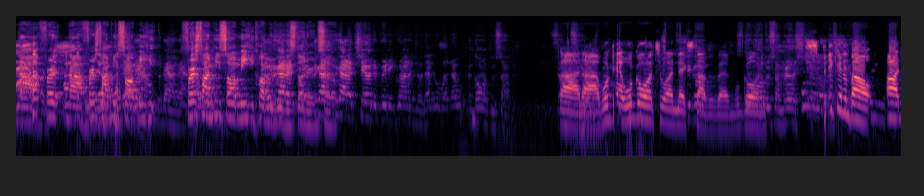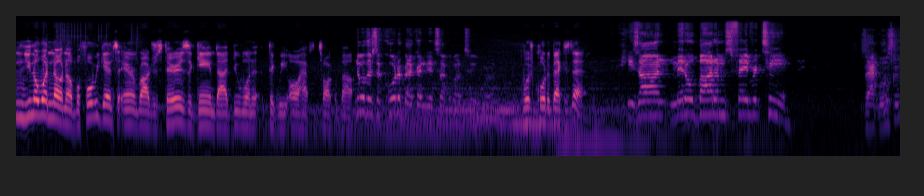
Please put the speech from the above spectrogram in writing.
Nah, first, nah, first time he saw me, he, Put that down. first time he saw me, he called No, me we Ruben gotta, Stutter. we gotta, So we gotta chill the Brittney Griner though. That go, that, we're going through something. nah, nah. We'll get we'll go on to our next gonna- topic, man. We'll We're go going on. through some real shit. bro. Let's Speaking about, uh, you know what? No, no. Before we get into Aaron Rodgers, there is a game that I do want to think we all have to talk about. No, there's a quarterback I need to talk about too, bro. Which quarterback is that? He's on middle bottom's favorite team. Zach Wilson.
